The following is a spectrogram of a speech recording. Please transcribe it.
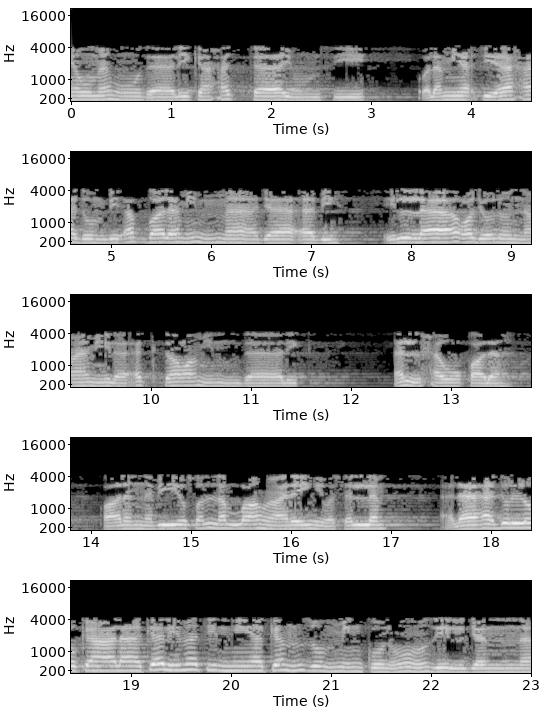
يومه ذلك حتى يمسي. ولم يأت أحد بأفضل مما جاء به إلا رجل عمل أكثر من ذلك. الحوقلة قال النبي صلى الله عليه وسلم ألا أدلك على كلمة هي كنز من كنوز الجنة؟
